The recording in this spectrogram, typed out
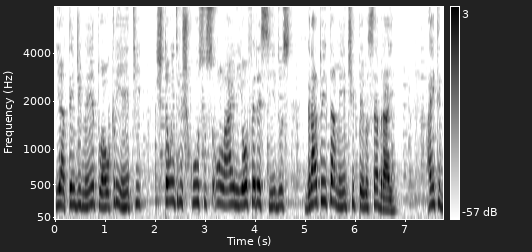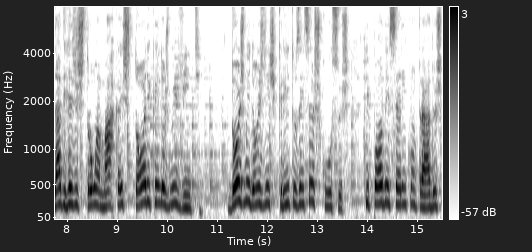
e atendimento ao cliente estão entre os cursos online oferecidos gratuitamente pelo Sebrae a entidade registrou uma marca histórica em 2020: 2 milhões de inscritos em seus cursos, que podem ser encontrados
